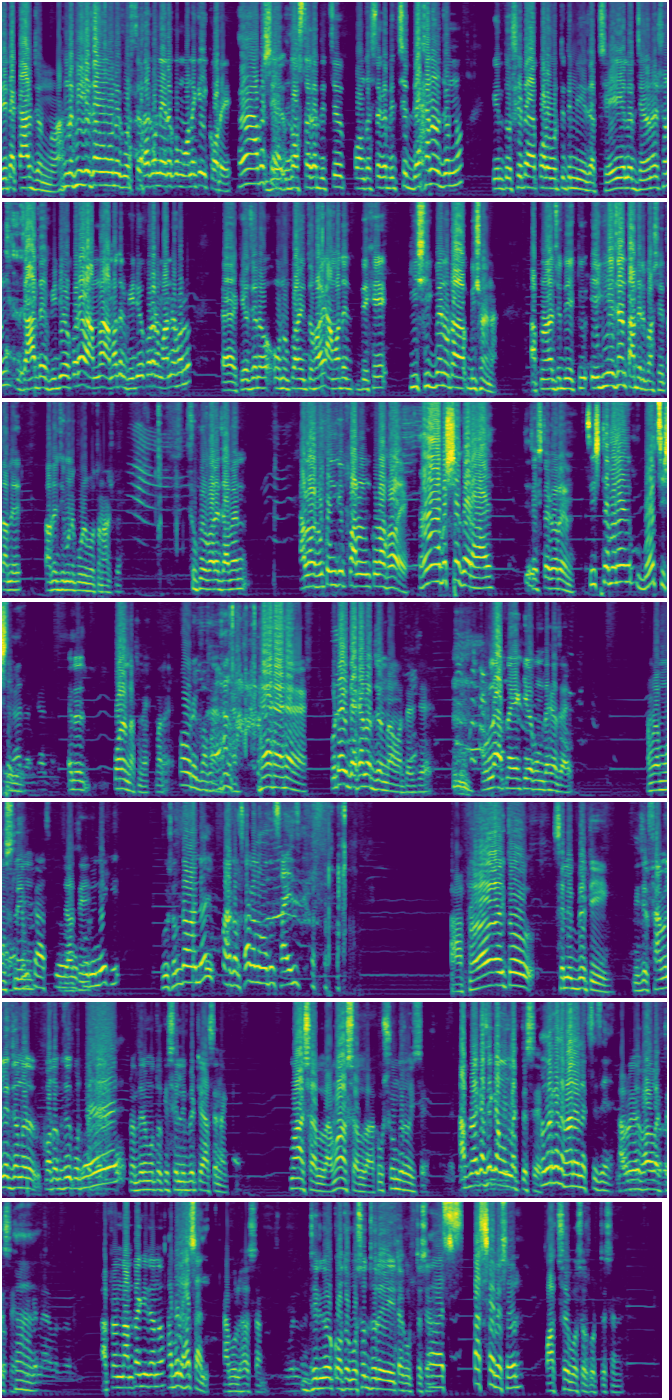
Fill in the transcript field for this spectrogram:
যে এটা কার জন্য? আমরা নিয়ে যাব মনে করছে। কারণে এরকম অনেকেই করে। হ্যাঁ অবশ্যই দশ টাকা দিচ্ছে পঞ্চাশ টাকা দিচ্ছে দেখানোর জন্য কিন্তু সেটা পরবর্তীতে নিয়ে যাচ্ছে। এই হলো জেনারেশন যা ভিডিও করা। আমরা আমাদের ভিডিও করার মানে হলো কেউ যেন অনুপ্রাণিত হয় আমাদের দেখে কি শিখবেন ওটা বিষয় না। আপনারা যদি একটু এগিয়ে যান তাদের পাশে তাহলে তাদের জীবনে পরিবর্তন আসবে। শুক্রবারে যাবেন। আল্লাহর হুকুম কি পালন করা হয়? হ্যাঁ অবশ্যই করা হয়। চেষ্টা করেন? সিস্টেম মানে বহুত সিস্টেম এটা পড়েন আপনি মানে ওরে বাবা। হ্যাঁ হ্যাঁ হ্যাঁ ওটাই দেখানোর জন্য আমাদের যে বললে আপনাকে কীরকম দেখা যায়? আমরা মুসলিম জাতি। গোসল দেওয়া নেই পাগল ছাগলের মতো সাইজ আপনারাই তো সেলিব্রিটি নিজের ফ্যামিলির জন্য কত কিছু করতে। আপনাদের মতো কি সেলিব্রিটি আছে নাকি? মাশাআল্লাহ মাশাআল্লাহ খুব সুন্দর হয়েছে। আপনার কাছে কেমন লাগতেছে? আমার কাছে ভালো লাগছে যে। আপনার কাছে ভালো লাগতেছে? হ্যাঁ। আপনার নামটা কি জানো? আবুল হাসান। আবুল হাসান। দীর্ঘ কত বছর ধরে এটা করতেছেন? পাঁচ ছয় বছর। পাঁচ ছয় বছর করতেছেন।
